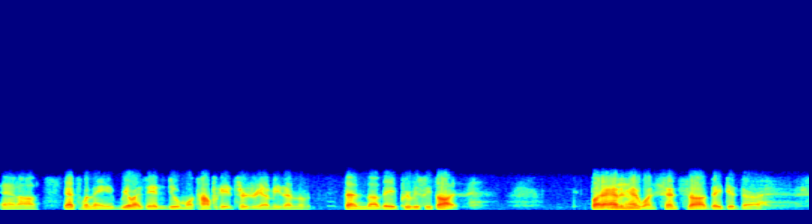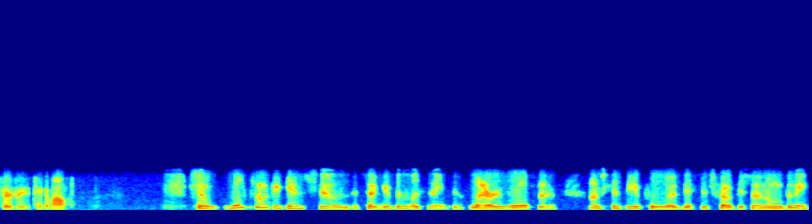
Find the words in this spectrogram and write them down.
and uh, that's when they realized they had to do a more complicated surgery on me than than uh, they previously thought. But I haven't Wow. had one since uh, they did the surgery to take them out. So we'll talk again soon. So you've been listening to Larry Rulison. I'm Cynthia Pooler. This is Focus on Albany.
